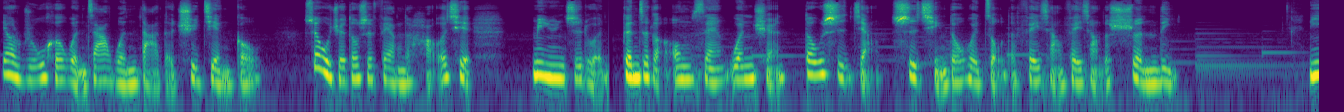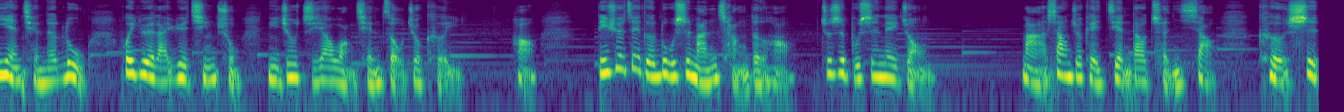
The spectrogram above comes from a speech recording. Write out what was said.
要如何稳扎稳打的去建构，所以我觉得都是非常的好，而且命运之轮跟这个 onsen 温泉都是讲事情都会走得非常非常的顺利，你眼前的路会越来越清楚，你就只要往前走就可以，好。的确，这个路是蛮长的哈，就是不是那种马上就可以见到成效。可是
